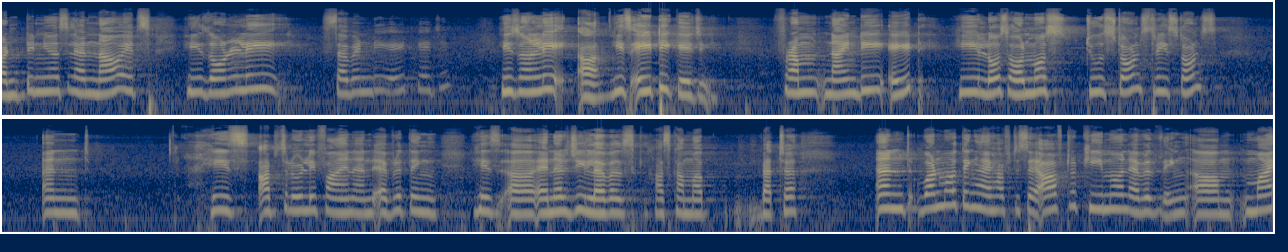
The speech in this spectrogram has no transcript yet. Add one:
continuously and now it's he's only seventy eight K G he's only he's eighty K G from 98, he lost almost two stones, three stones, and he's absolutely fine and everything his uh, energy levels has come up better and one more thing i have to say after chemo and everything um, my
